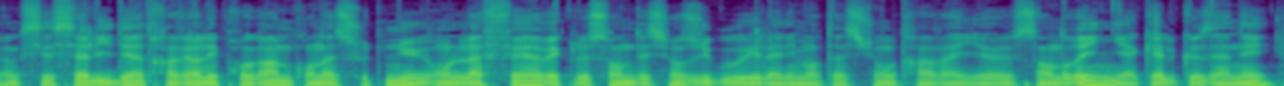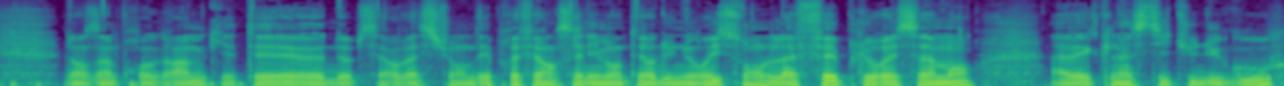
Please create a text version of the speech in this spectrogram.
Donc c'est ça l'idée à travers les programmes qu'on a soutenus. On l'a fait avec le Centre des sciences du goût et l'alimentation au travail euh, Sandrine il y a quelques années, dans un programme qui était d'observation des préférences alimentaires du nourrisson. On l'a fait plus récemment avec l'Institut du goût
